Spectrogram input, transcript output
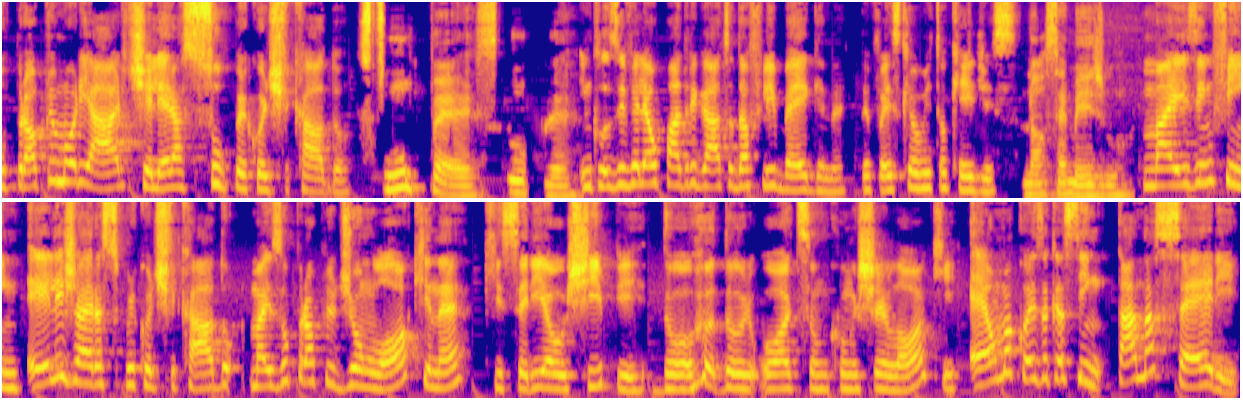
O próprio Moriarty, ele era super codificado. Super, super. Inclusive, ele é o padre gato da Fleabag, né? Depois que eu me toquei disso. Nossa, é mesmo. Mas, enfim, ele já era super codificado, mas o próprio John Locke, né? Que seria o chip do, do Watson com o Sherlock, é uma coisa que, assim, tá na série.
